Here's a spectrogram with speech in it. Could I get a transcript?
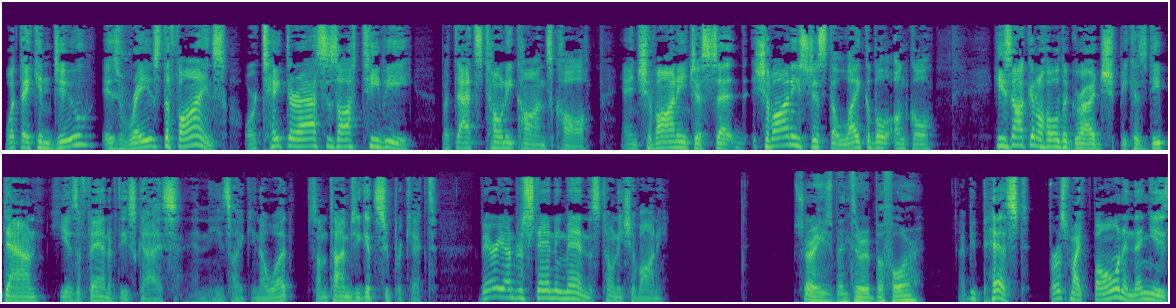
what they can do is raise the fines or take their asses off TV. But that's Tony Khan's call. And Schiavone just said, Schiavone's just a likable uncle. He's not going to hold a grudge because deep down, he is a fan of these guys. And he's like, you know what? Sometimes you get super kicked. Very understanding man, this Tony Schiavone. Sure, he's been through it before. I'd be pissed. First my phone and then you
